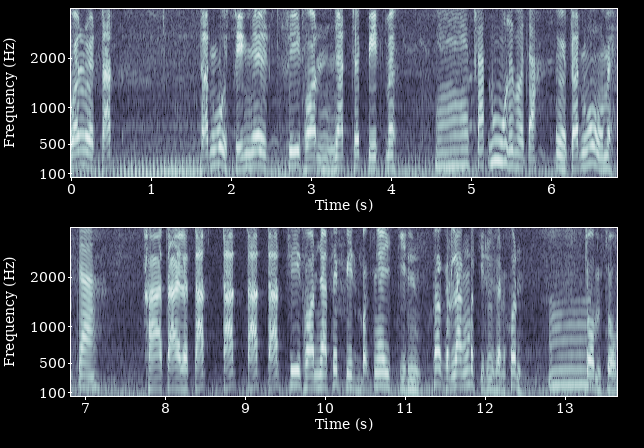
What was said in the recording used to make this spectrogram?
วันไว้ตัด ตัดงูสิงไอ้ซีทอนยัดใช้ปิดไหมแหมตัดงูเลยบ่จ้ะเออตัดงูไหมจ้ะ คาตายแล้วตัด ตัด ตัด ตัดซีทอนยัดใช้ปิดบักไงกินถ้ากำลังมากินสันคนอืมต้มสม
